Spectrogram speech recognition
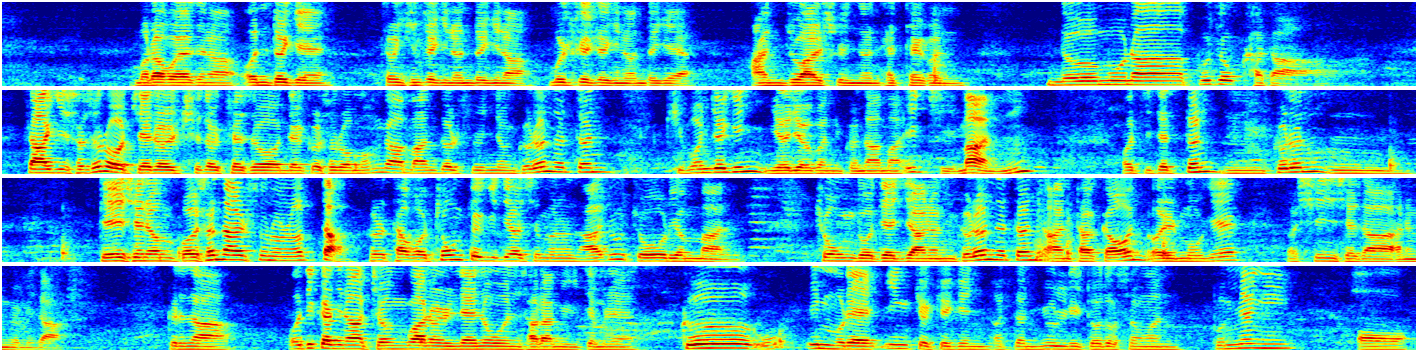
뭐라고 해야 되나 언덕에 정신적인 언덕이나 물질적인 언덕에 안주할 수 있는 혜택은 너무나 부족하다. 자기 스스로 죄를 취득해서 내 것으로 뭔가 만들 수 있는 그런 어떤 기본적인 여력은 그나마 있지만 어찌됐든 음, 그런 음, 대신은 벗어날 수는 없다. 그렇다고 종격이 되었으면 아주 좋으련만 종도 되지 않은 그런 어떤 안타까운 얼목의 신세다 하는 겁니다. 그러나 어디까지나 정관을 내놓은 사람이기 때문에 그 인물의 인격적인 어떤 윤리 도덕성은 분명히 어,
